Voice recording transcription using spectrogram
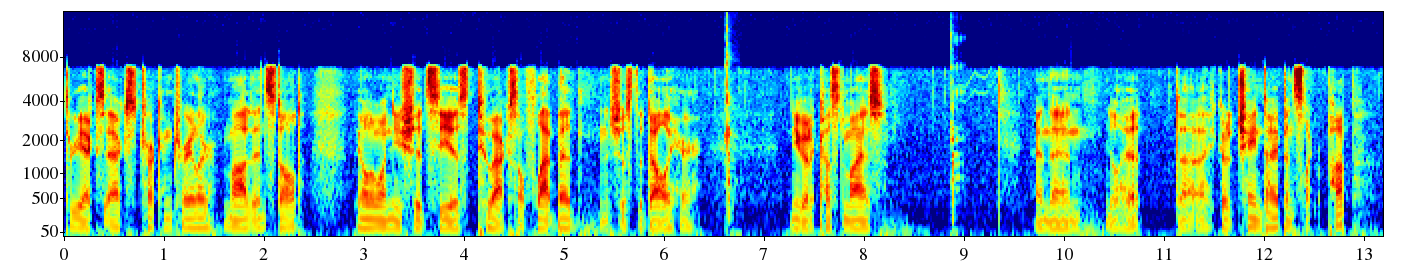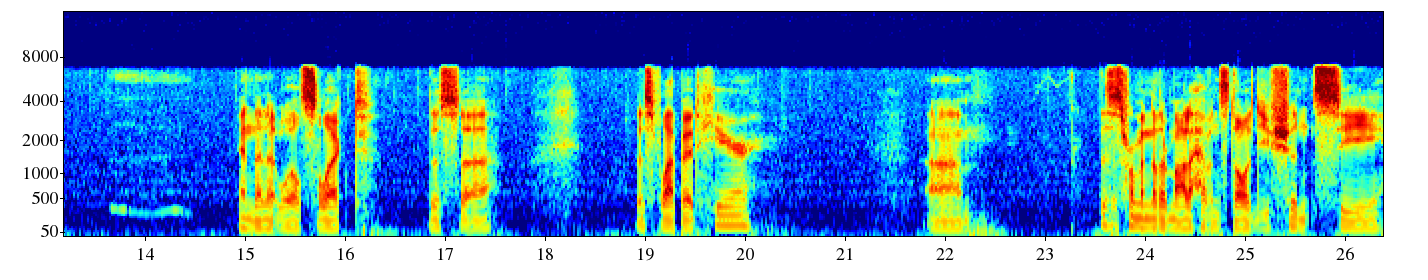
3XX truck and trailer mod installed. The only one you should see is 2-axle flatbed, and it's just the dolly here. You go to customize. And then you'll hit uh, you go to chain type and select pup. And then it will select this uh, this flatbed here. Um, this is from another mod I have installed. You shouldn't see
